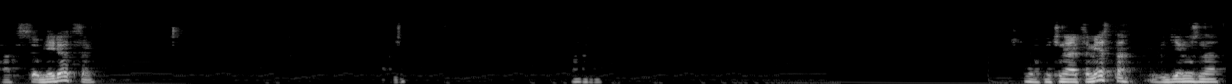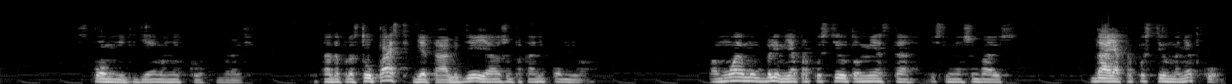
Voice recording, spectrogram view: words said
как все берется. Вот, начинается место, где нужно вспомнить, где монетку брать. Надо просто упасть где-то, а где я уже пока не помню. По-моему, блин, я пропустил то место, если не ошибаюсь. Да, я пропустил монетку.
